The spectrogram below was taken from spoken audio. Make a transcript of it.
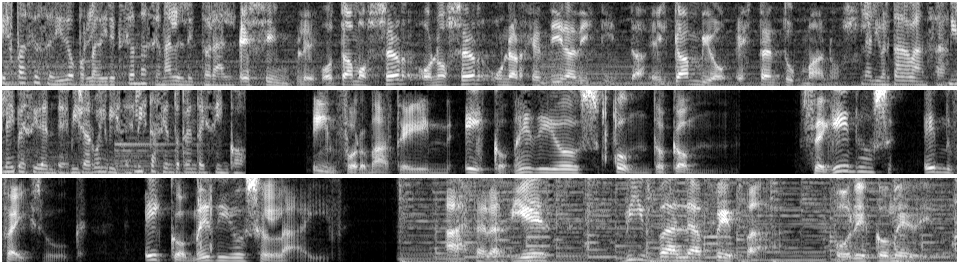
Espacio cedido por la Dirección Nacional Electoral. Es simple, votamos ser o no ser una Argentina distinta. El cambio está en tus manos. La libertad avanza. Mi ley presidente, Villarruel Vice, lista 135. Informate en ecomedios.com. Seguinos en Facebook. Ecomedios Live. Hasta las 10, Viva la Pepa por Ecomedios.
